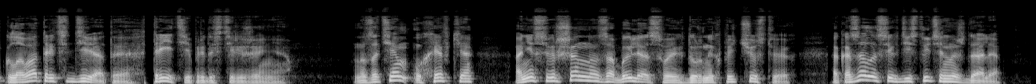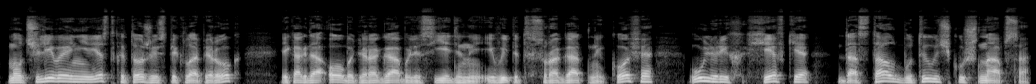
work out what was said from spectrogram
Глава 39. Третье предостережение. Но затем у Хевке они совершенно забыли о своих дурных предчувствиях. Оказалось, их действительно ждали. Молчаливая невестка тоже испекла пирог, и когда оба пирога были съедены и выпит суррогатный кофе, Ульрих Хевке достал бутылочку шнапса,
